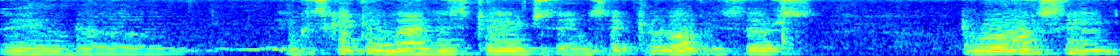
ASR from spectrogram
and uh, executive magistrates and sectoral officers to oversee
